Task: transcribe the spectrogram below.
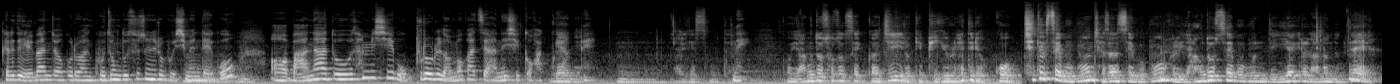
그래도 일반적으로 한 그 정도 수준으로 보시면 음, 되고 음. 어, 많아도 35%를 넘어가지 않으실 것 같고요. 네. 음, 알겠습니다. 네. 그 양도소득세까지 이렇게 비교를 해드렸고 취득세 부분, 재산세 부분, 그리고 양도세 부분 이제 이야기를 나눴는데 네.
